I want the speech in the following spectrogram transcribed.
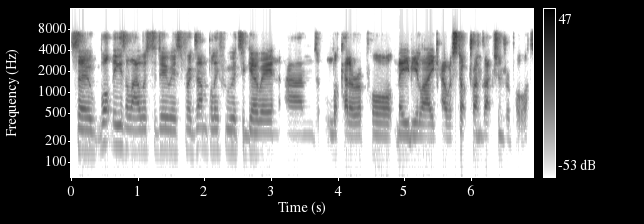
So what these allow us to do is, for example, if we were to go in and look at a report, maybe like our stock transactions report,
